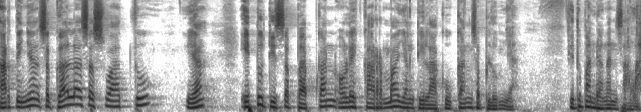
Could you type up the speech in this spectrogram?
Artinya segala sesuatu ya itu disebabkan oleh karma yang dilakukan sebelumnya. Itu pandangan salah.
